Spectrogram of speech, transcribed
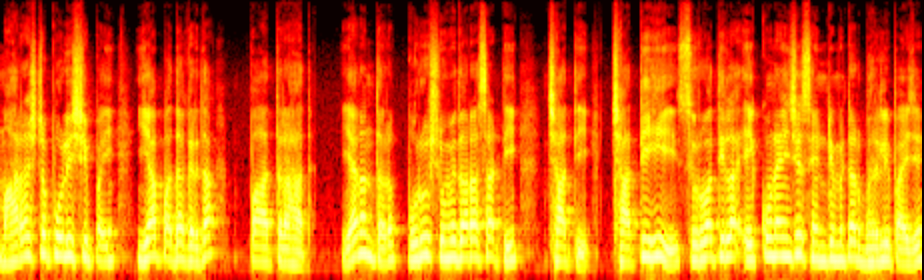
महाराष्ट्र पोलीस शिपाई या पदाकरिता पात्र आहात यानंतर पुरुष उमेदवारासाठी छाती. छाती ही सुरुवातीला एकोणऐंशी सेंटीमीटर भरली पाहिजे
